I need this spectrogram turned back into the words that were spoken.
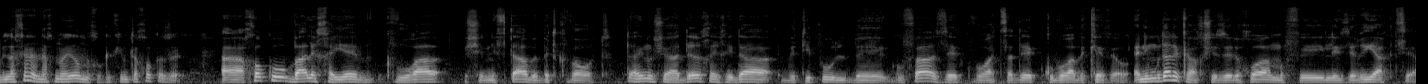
ולכן אנחנו היום מחוקקים את החוק הזה. החוק הוא בא לחייב קבורה של נפטר בבית קברות. דהיינו שהדרך היחידה בטיפול בגופה זה קבורת שדה, קבורה בקבר. אני מודע לכך שזה לכאורה מפעיל איזה ריאקציה.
